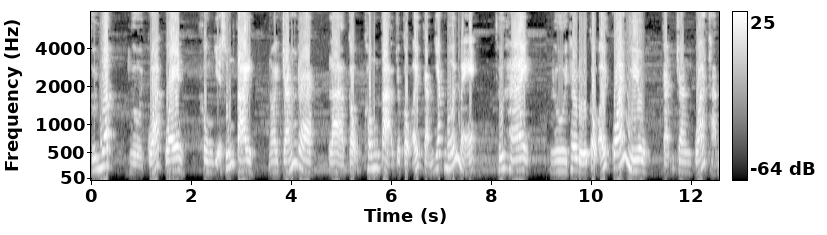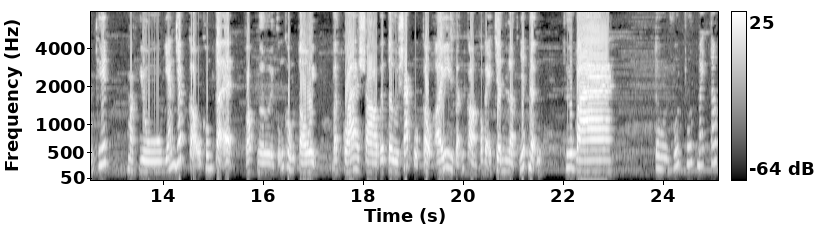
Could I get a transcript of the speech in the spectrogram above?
Thứ nhất, người quá quen Không dễ xuống tay Nói trắng ra là cậu không tạo cho cậu ấy cảm giác mới mẻ. Thứ hai, người theo đuổi cậu ấy quá nhiều, cạnh tranh quá thảm thiết. Mặc dù dáng dấp cậu không tệ, vóc người cũng không tồi, bất quá so với tư sắc của cậu ấy vẫn còn có vẻ chênh lệch nhất định. Thứ ba... Tôi vuốt vuốt mái tóc,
